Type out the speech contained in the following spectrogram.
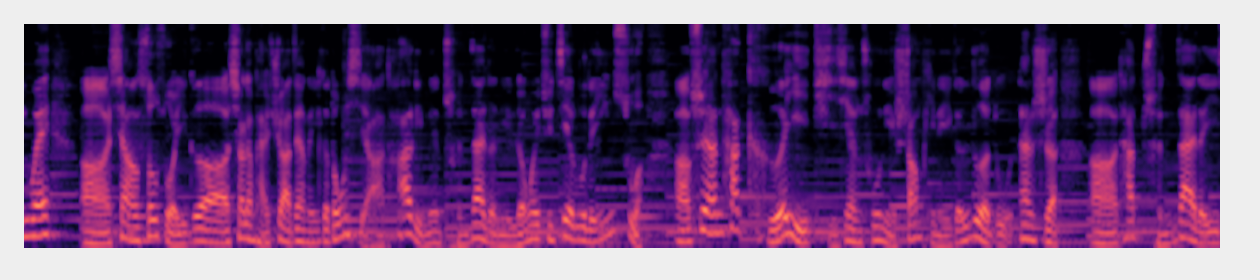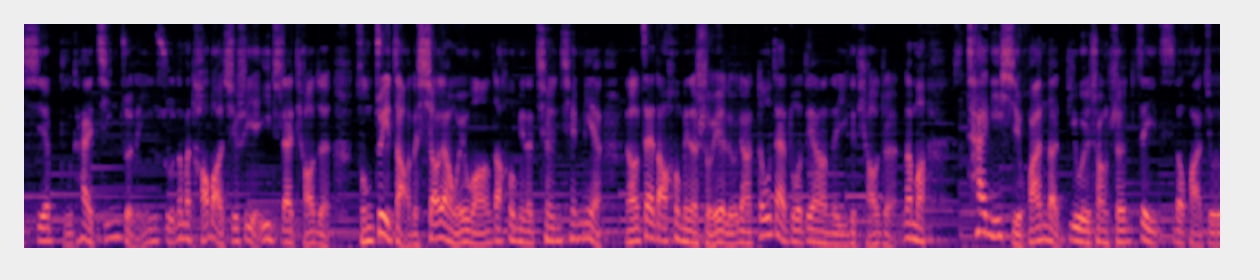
因为呃，像搜索一个销量排序啊这样的一个东西啊，它里面存在着你人为去介入的因素啊。虽然它可以体现出你商品的一个热度，但是呃，它存在的一些不太精准的因素。那么淘宝其实也一直在调整，从最早的销量为王到后面的千人千面，然后再到后面的首页流量都在做这样的一个调整。那么猜你喜欢的地位上升，这一次的话就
